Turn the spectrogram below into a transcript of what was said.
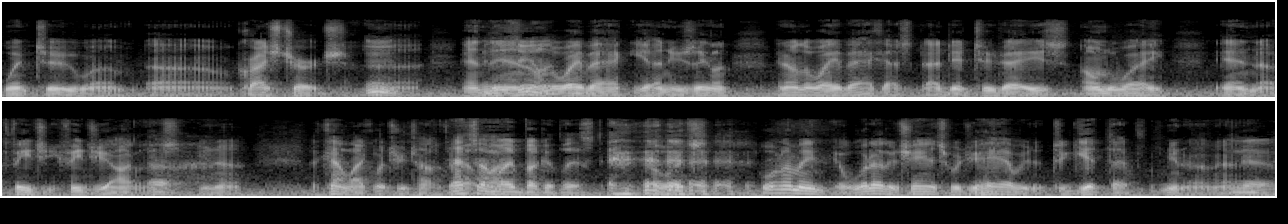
Went to um, uh, Christchurch, uh, and New then on the way back, yeah, New Zealand. And on the way back, I, I did two days on the way in uh, Fiji, Fiji Islands. You know, kind of like what you're talking That's about. That's on my bucket list. oh, it's, well, I mean, what other chance would you have to get that? You know, uh, Yeah,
